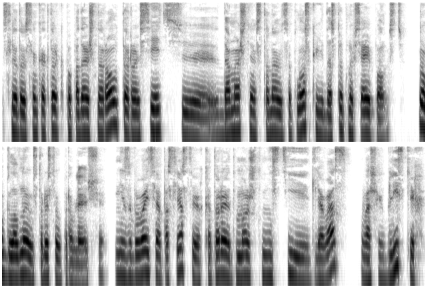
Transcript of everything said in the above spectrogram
Следовательно, как только попадаешь на роутер, сеть э, домашняя становится плоской и доступна вся и полностью. Ну, головное устройство управляющее. Не забывайте о последствиях, которые это может нести для вас, ваших близких,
